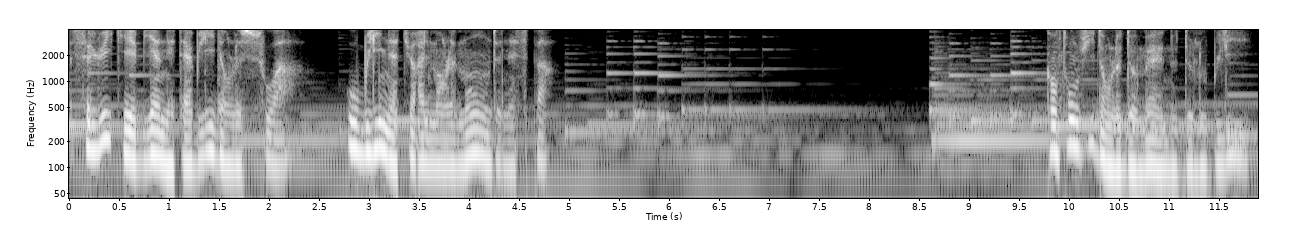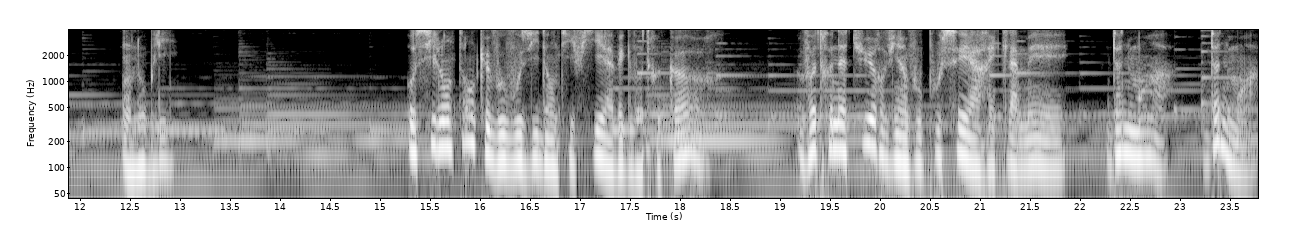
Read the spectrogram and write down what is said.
Celui qui est bien établi dans le soi oublie naturellement le monde, n'est-ce pas? Quand on vit dans le domaine de l'oubli, on oublie. Aussi longtemps que vous vous identifiez avec votre corps, votre nature vient vous pousser à réclamer ⁇ Donne-moi, donne-moi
